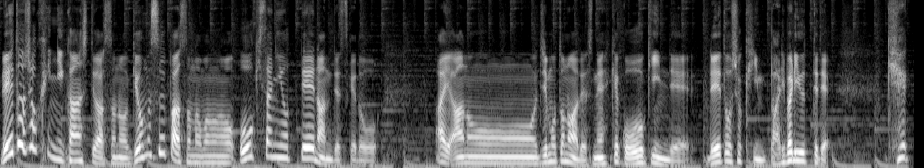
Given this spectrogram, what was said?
冷凍食品に関してはその業務スーパーそのものの大きさによってなんですけどはいあのー地元のはですね結構大きいんで冷凍食品バリバリ売ってて結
